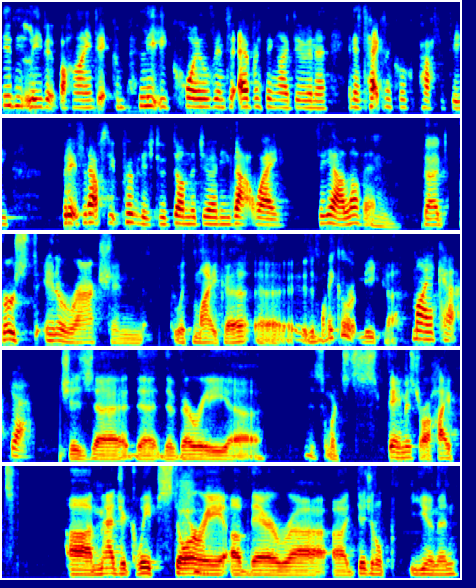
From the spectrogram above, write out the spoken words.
didn't leave it behind. It completely coils into everything I do in a, in a technical capacity. But it's an absolute privilege to have done the journey that way. So, yeah, I love it. Mm. That first interaction with Mica. Uh, is it Micah or Mika? Mica, yeah. Which is uh, the the very uh, somewhat famous or hyped uh, Magic Leap story of their uh, uh, digital human,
